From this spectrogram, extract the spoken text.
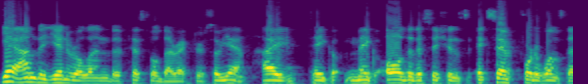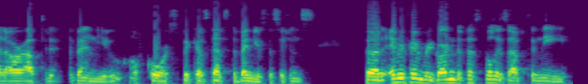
Yeah, I'm the general and the festival director. So yeah, I take make all the decisions except for the ones that are up to the venue, of course, because that's the venue's decisions. But everything regarding the festival is up to me.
